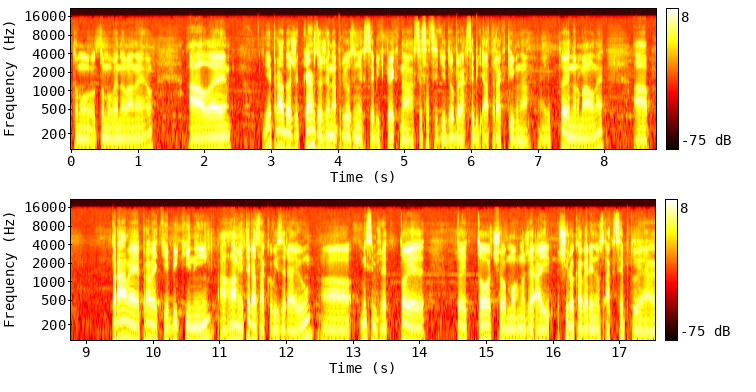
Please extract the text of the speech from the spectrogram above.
tomu, tomu venovaného, ale je pravda, že každá žena prirodzene chce byť pekná, chce sa cítiť dobrá, chce byť atraktívna. To je normálne a práve, práve tie bikiny a hlavne teraz ako vyzerajú, myslím, že to je, to je to, čo možno, že aj široká verejnosť akceptuje a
